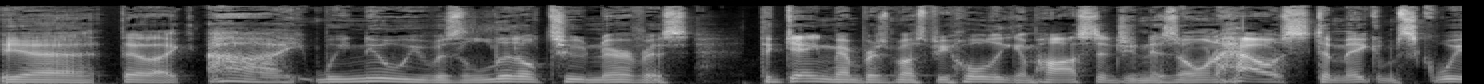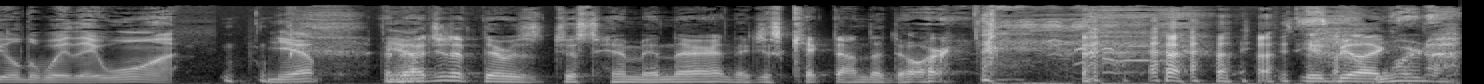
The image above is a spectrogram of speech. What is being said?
Yeah, they're like, ah, we knew he was a little too nervous. The gang members must be holding him hostage in his own house to make him squeal the way they want. yep. yep. Imagine if there was just him in there and they just kicked down the door. He'd be like, We're not,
